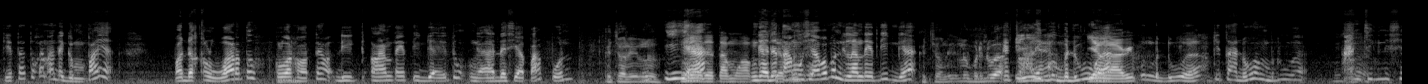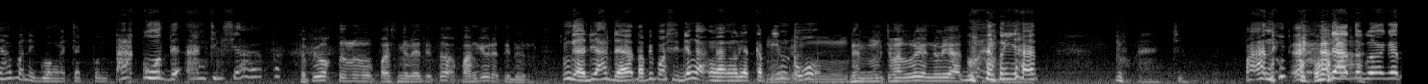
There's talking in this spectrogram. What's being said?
kita tuh kan ada gempa ya pada keluar tuh keluar Hmm. hotel di lantai tiga itu nggak ada siapa pun Kecuali lu. Nggak iya ada tamu apa nggak ada siapa. tamu siapa pun di lantai tiga. Kecuali lu berdua. Kecuali Iya. gue berdua. Yang hari pun berdua. kita doang berdua. Anjing ini siapa nih? Gua ngecek pun takut deh anjing siapa? Tapi waktu lu pas ngeliat itu Panggi udah tidur? Enggak dia ada tapi posisi dia nggak nggak ngelihat ke pintu. Dan cuma lu yang ngeliat? Gue lihat duh anjing. Apaan nih? Udah tuh gue kaget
